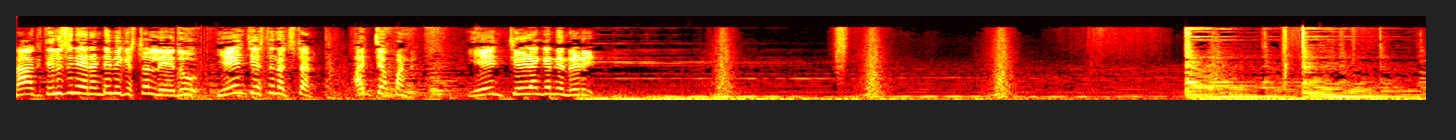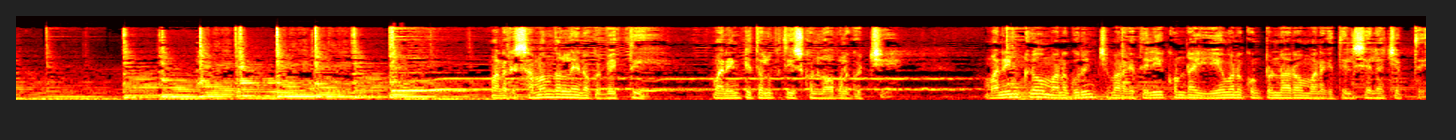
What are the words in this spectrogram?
నాకు తెలిసి నేనంటే మీకు ఇష్టం లేదు. ఏం చేస్తే నచ్చుతాను? అది చెప్పండి. ఏం చేయడానికి నేను రెడీ. మనకు సంబంధం లేని ఒక వ్యక్తి మన ఇంటి తలుపు తీసుకుని లోపలికి వచ్చి మన ఇంట్లో మన గురించి మనకు తెలియకుండా ఏమనుకుంటున్నారో మనకి తెలిసేలా చెప్తే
